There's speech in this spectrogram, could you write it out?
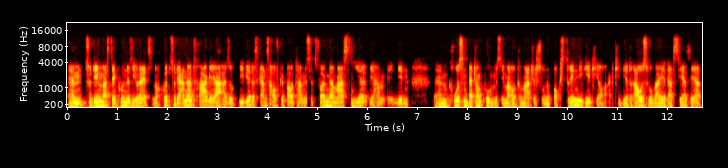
Ähm, zu dem, was der Kunde sieht, oder jetzt noch kurz zu der anderen Frage, ja, also wie wir das Ganze aufgebaut haben, ist jetzt folgendermaßen hier, wir haben in den ähm, großen Betonpumpen ist immer automatisch so eine Box drin, die geht hier auch aktiviert raus, wobei wir das sehr, sehr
